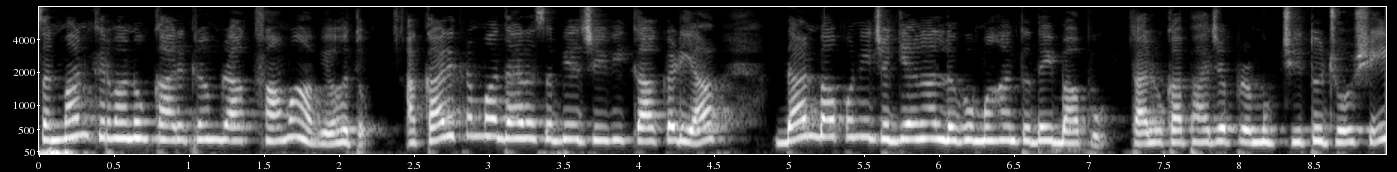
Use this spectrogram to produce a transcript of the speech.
સન્માન કરવાનો કાર્યક્રમ રાખવામાં આવ્યો હતો. આ કાર્યક્રમમાં ધારાસભ્ય જેવી કાકડિયા દાન બાપુની જગ્યાના લઘુ મહંત ઉદય બાપુ, તાલુકા ભાજપ પ્રમુખ જીતુ જોશી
